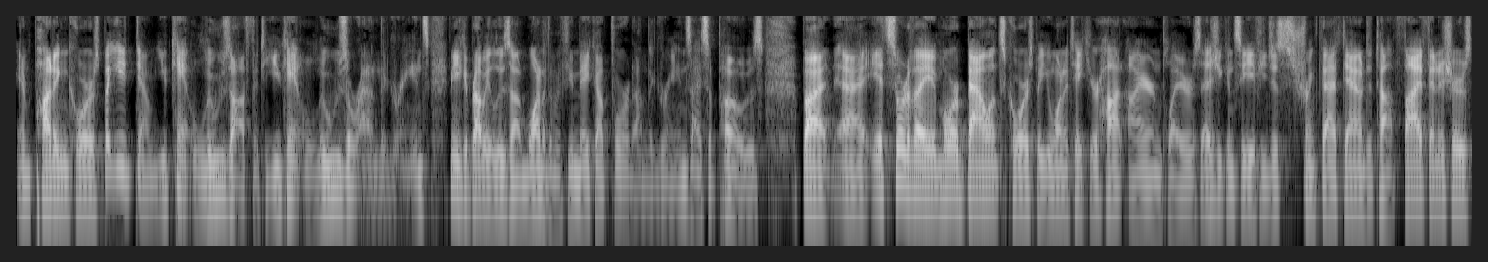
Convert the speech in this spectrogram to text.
and putting course, but you, you, know, you can't lose off the tee. You can't lose around the greens. I mean, you could probably lose on one of them if you make up for it on the greens, I suppose. But uh, it's sort of a more balanced course, but you want to take your hot iron players. As you can see, if you just shrink that down to top five finishers,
